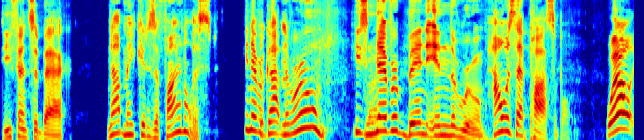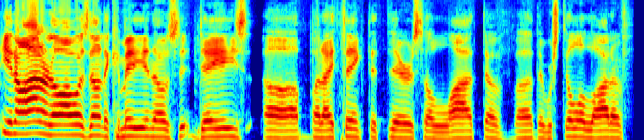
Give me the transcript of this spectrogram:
defensive back not make it as a finalist? He never got in the room. He's never been in the room. How is that possible? Well, you know, I don't know. I was on the committee in those days, uh, but I think that there's a lot of uh, there were still a lot of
